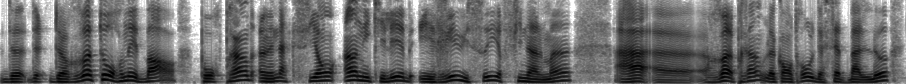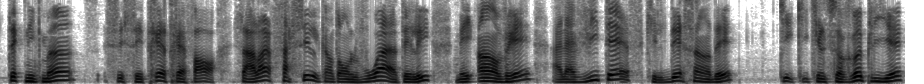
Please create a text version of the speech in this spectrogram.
de, de retourner de bord pour prendre une action en équilibre et réussir finalement à euh, reprendre le contrôle de cette balle-là, techniquement, c'est très, très fort. Ça a l'air facile quand on le voit à télé, mais en vrai, à la vitesse qu'il descendait, qu'il se repliait,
